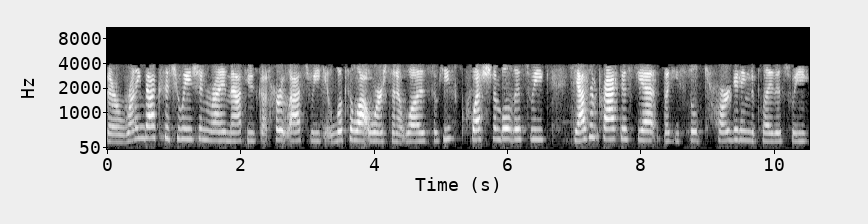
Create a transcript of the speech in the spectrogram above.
their running back situation. Ryan Mathews got hurt last week. It looked a lot worse than it was, so he's questionable this week. He hasn't practiced yet, but he's still targeting to play this week.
